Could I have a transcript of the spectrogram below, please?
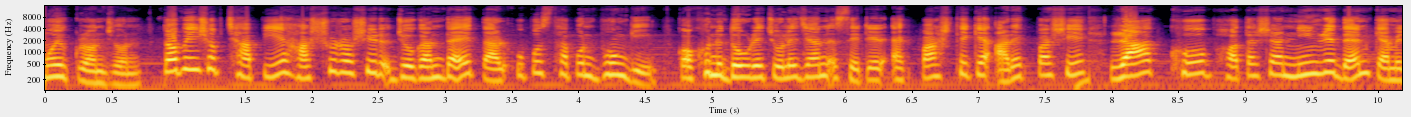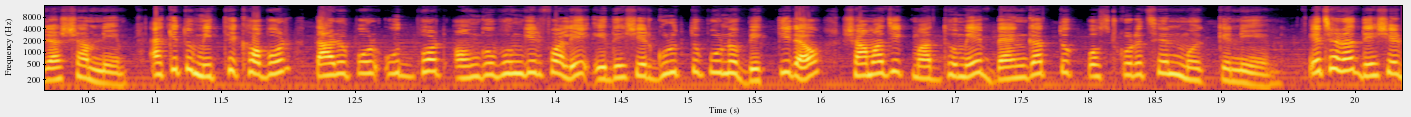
ময়ূক রঞ্জন। তবে এইসব ছাপিয়ে হাস্যরসের যোগান দেয় তার উপস্থাপন ভঙ্গি। কখনো দৌড়ে চলে যান সেটের এক পাশ থেকে আরেক পাশে, রাগ, ক্ষোভ, হতাশা নিংড়ে দেন ক্যামেরার সামনে। একে তো মিথ্যে খবর, তার উপর উদ্ভট অঙ্গভঙ্গির ফলে এদেশের গুরুত্বপূর্ণ ব্যক্তিরাও সামাজিক মাধ্যমে ব্যঙ্গাত্মক পোস্ট করেছেন ময়ূককে নিয়ে। এছাড়া দেশের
